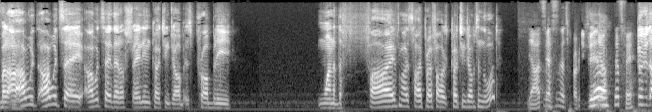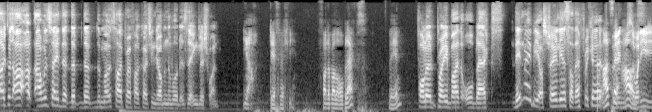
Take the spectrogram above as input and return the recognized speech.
But I, I would I would say I would say that Australian coaching job is probably one of the five most high profile coaching jobs in the world. yeah, I'd that's probably fair. Yeah. that's fair. Because I, I I would say that the, the, the most high profile coaching job in the world is the English one, Yeah, definitely. Followed by the All Blacks, then. followed probably by the All Blacks, then maybe Australia, South Africa. I'd say I ours. so what do you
